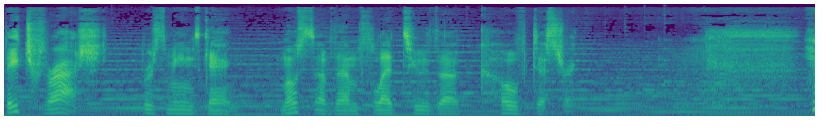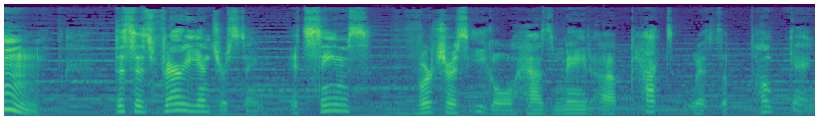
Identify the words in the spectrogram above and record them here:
They trashed Bruce Min's gang. Most of them fled to the Cove District. Hmm, this is very interesting. It seems Virtuous Eagle has made a pact with the Punk Gang.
